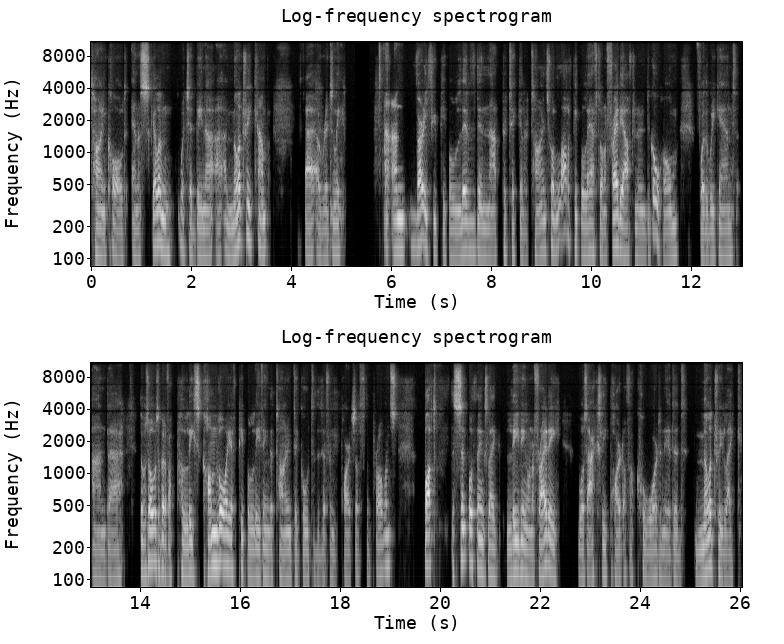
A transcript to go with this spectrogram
town called Enniskillen, which had been a, a military camp uh, originally and very few people lived in that particular town. So a lot of people left on a Friday afternoon to go home for the weekend, and uh, there was always a bit of a police convoy of people leaving the town to go to the different parts of the province. But the simple things like leaving on a Friday was actually part of a coordinated military-like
